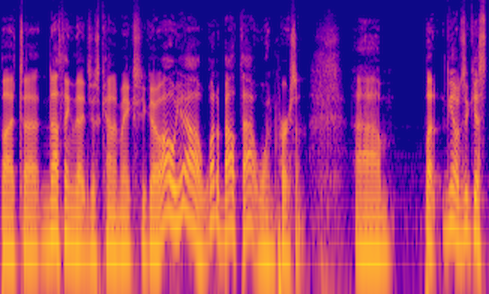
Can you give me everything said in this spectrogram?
but uh, nothing that just kind of makes you go, "Oh yeah, what about that one person?" Um, but you know, it just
